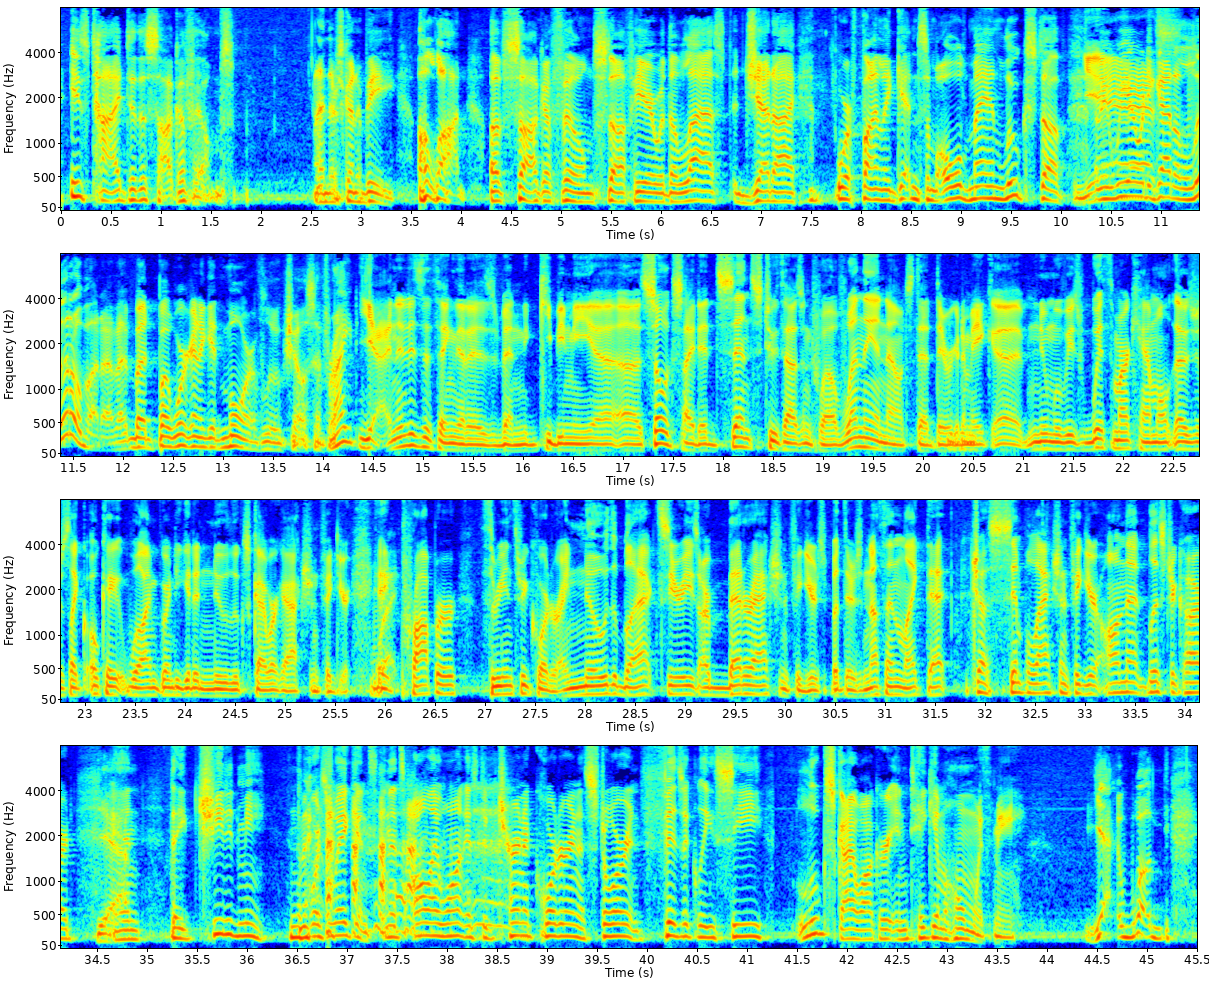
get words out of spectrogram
is tied to the saga films. And there's going to be a lot of saga film stuff here with The Last Jedi. We're finally getting some old man Luke stuff. I mean, we already got a little bit of it, but but we're going to get more of Luke Joseph, right? Yeah, and it is the thing that has been keeping me uh, uh, so excited since 2012 when they announced that they were going to make uh, new movies with Mark Hamill. That was just like, okay, well, I'm going to get a new Luke Skywalker action figure, a Right. proper three and three quarter. I know the Black Series are better action figures, but there's nothing like that just simple action figure on that blister card. Yeah. and they cheated me. In the Force Awakens, and that's all I want is to turn a quarter in a store and physically see Luke Skywalker and take him home with me. Yeah, well,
